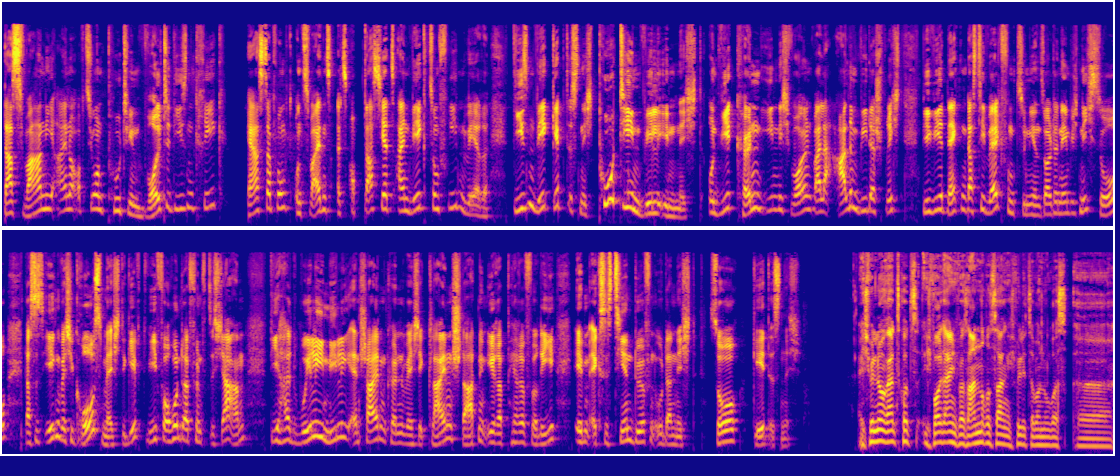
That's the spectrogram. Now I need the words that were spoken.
Das war nie eine Option. Putin wollte diesen Krieg. Erster Punkt. Und zweitens, als ob das jetzt ein Weg zum Frieden wäre. Diesen Weg gibt es nicht. Putin will ihn nicht. Und wir können ihn nicht wollen, weil er allem widerspricht, wie wir denken, dass die Welt funktionieren sollte. Nämlich nicht so, dass es irgendwelche Großmächte gibt, wie vor 150 Jahren, die halt willy-nilly entscheiden können, welche kleinen Staaten in ihrer Peripherie eben existieren dürfen oder nicht. So geht es nicht. Ich will nur ganz kurz, ich wollte eigentlich was anderes sagen, ich will jetzt aber nur was äh,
